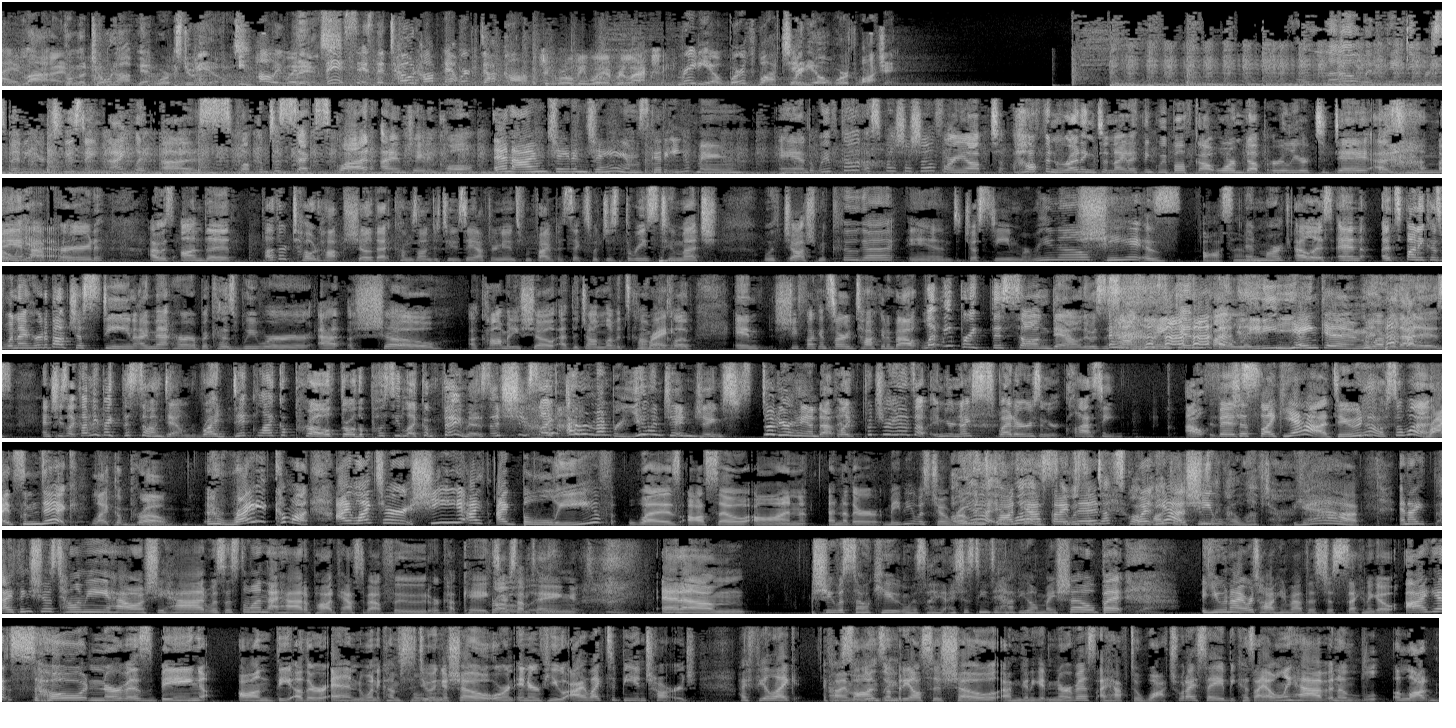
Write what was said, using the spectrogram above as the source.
Live. Live from the Toad Hop Network studios. In Hollywood, This. this is the ToadHopNetwork.com. It's a groovy way of relaxing. Radio worth watching. Radio worth watching. Hello, and thank you for spending your Tuesday night with us. Welcome to Sex Squad. I am Jaden Cole, And I'm Jaden James. Good evening. And we've got a special show for you up, to, off and running tonight. I think we both got warmed up earlier today, as you oh, may Oh, yeah. have heard. I was on the other Toad Hop show that comes on to Tuesday afternoons from 5 to 6, which is Three's Too Much with Josh McCouga and Justine Marino. She is awesome. and Mark Ellis. And it's funny because when I heard about Justine, I met her because we were at a show, a comedy show at the Jon Lovitz Comedy Right. Club. And she fucking started talking about, let me break this song down. There was a song, Yankin' by Lady, Yankin. whoever that is. And she's like, let me break this song down. Ride dick like a pro, throw the pussy like I'm famous. And she's like, I remember you and Jaden James stood your hand up. Like, put your hands up in your nice sweaters and your classy outfits. Just like, yeah, dude. Yeah, so what? Ride some dick. like a pro. Right? Come on. I liked her. She, I, I believe, was also on another, maybe it was Joe Rogan's Oh, yeah, it podcast was. that I it was did. the Death Squad But podcast. Yeah, she, she, was like, I loved her. Yeah. And I I think she was telling me how she had was this the one that had a podcast about food or cupcakes Probably. or something. And um she was so cute and was like, I just need to have you on my show. But you and I were talking about this just a second ago. I get so nervous being on the other end when it comes to doing a show or an interview. I like to be in charge. I feel like if I'm on somebody else's show, I'm going to get nervous. I have to watch what I say because I only have an, a, a lot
